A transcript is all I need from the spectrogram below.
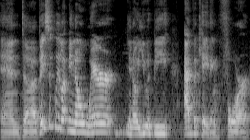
and uh, basically let me know where you know you would be advocating for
